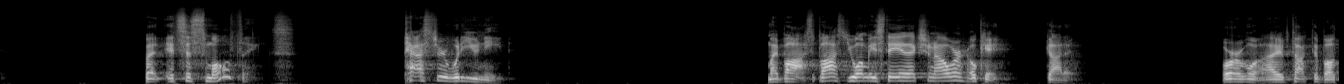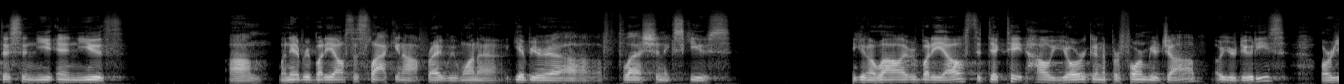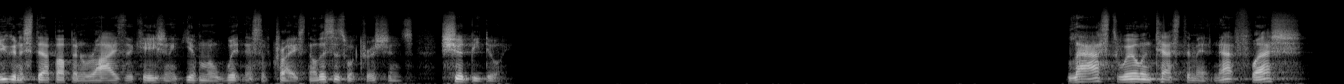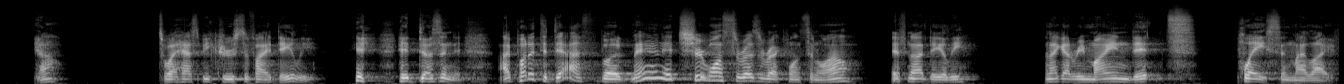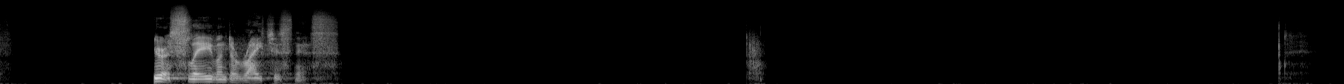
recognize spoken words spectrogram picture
But it's the small things. Pastor, what do you need? My boss, boss, you want me to stay an extra hour? Okay, got it. Or I've talked about this in, in youth. Um, when everybody else is slacking off, right? We want to give your uh, flesh an excuse. You can allow everybody else to dictate how you're going to perform your job or your duties, or are you going to step up and rise to the occasion and give them a witness of Christ? Now, this is what Christians should be doing. Last will and testament. And that flesh, yeah, that's why it has to be crucified daily. It doesn't, I put it to death, but man, it sure wants to resurrect once in a while, if not daily. And I got to remind its place in my life. You're a slave unto righteousness.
